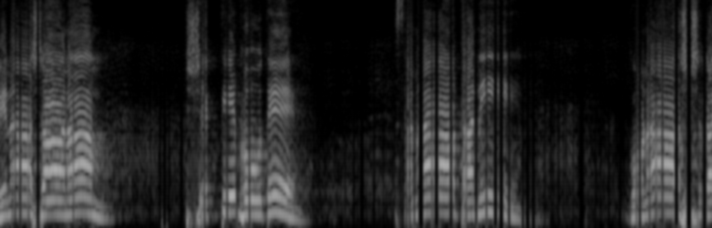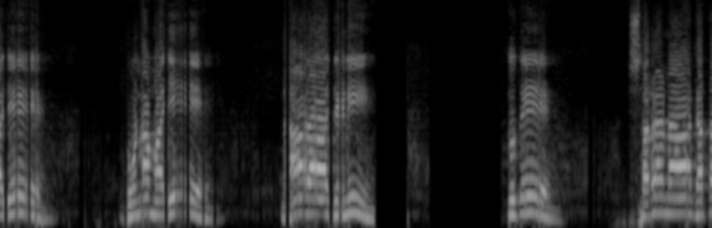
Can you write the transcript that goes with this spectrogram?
विनाशानाम शक्ति भूते सनातनी गुणाश्रये गुणमये नाराजिणी तुते शरणागत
